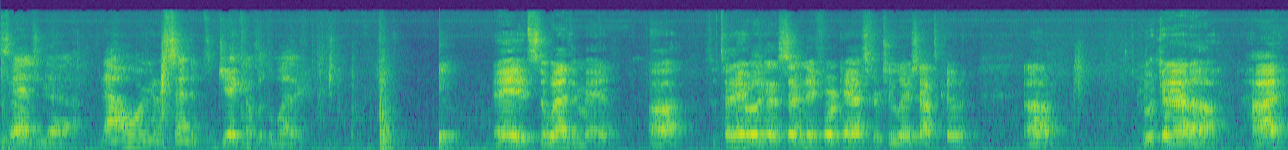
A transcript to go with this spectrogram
Sounds and uh, now we're gonna send it to Jacob with the weather. Hey, it's the weather, man. Uh, so today we're looking at a seven-day forecast for Tulare, South Dakota. Uh, looking at a high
